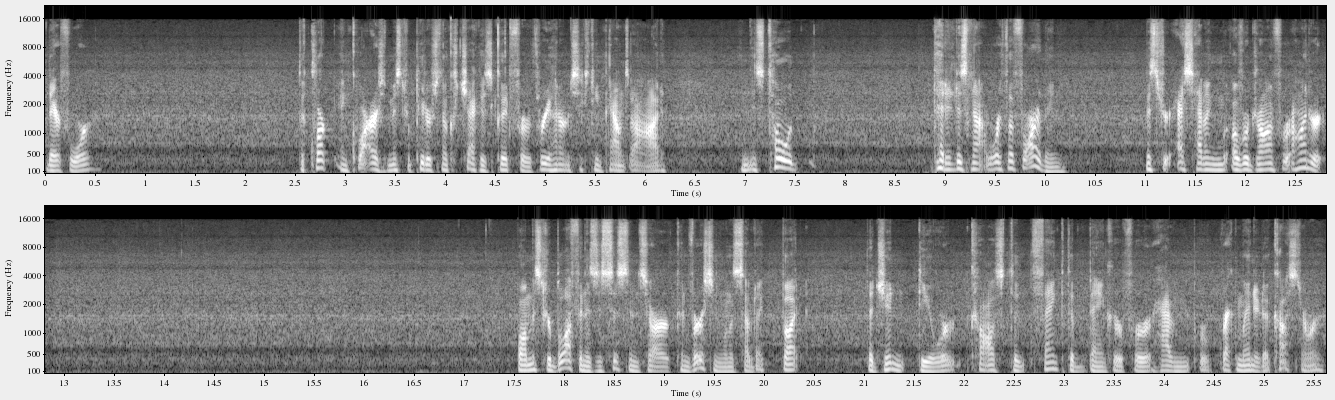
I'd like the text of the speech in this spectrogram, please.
therefore. The clerk inquires if Mr. Peter Snook's check is good for 316 pounds odd, and is told that it is not worth a farthing. Mr. S having overdrawn for a hundred. While Mr. Bluff and his assistants are conversing on the subject, but The gin dealer calls to thank the banker for having recommended a customer,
